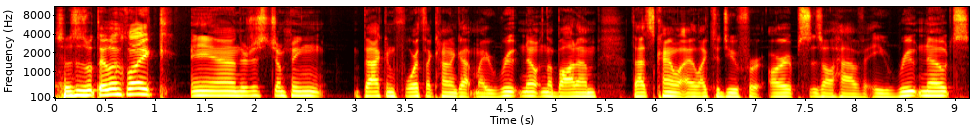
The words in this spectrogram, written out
So this is what they look like, and they're just jumping back and forth. I kind of got my root note in the bottom. That's kind of what I like to do for ARPs is I'll have a root note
